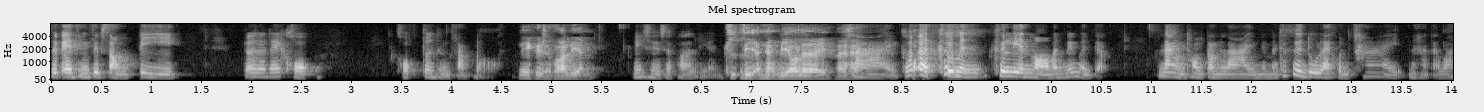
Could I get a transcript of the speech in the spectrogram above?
สิบเอ็ดถึงสิบสองปี ก็จะได้ครบครบจนถึงสับบอร์ดนี่คือเฉพาะเรียนนี่คือเฉพาะเรียนเรียนอย่างเดียวเลยนะฮะใช่ก็เออคือมันคือเรียนหมอมันไม่เหมือนกับ นั่งทองตำราอย่างเงี้ยมันก็คือดูแลคนไข้นะคะแต่ว่า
